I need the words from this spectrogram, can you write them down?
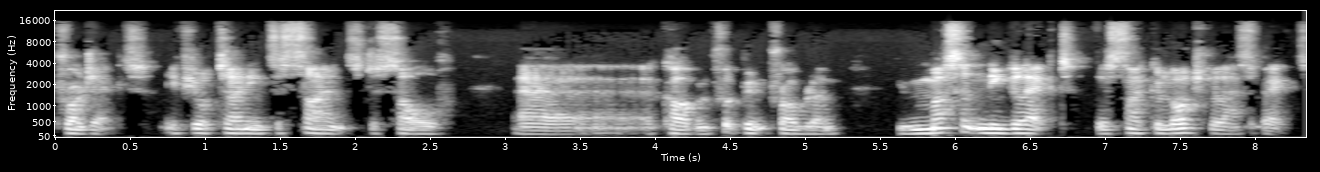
project, if you're turning to science to solve uh, a carbon footprint problem, you mustn't neglect the psychological aspect.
